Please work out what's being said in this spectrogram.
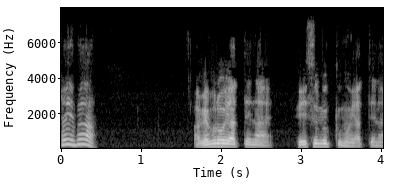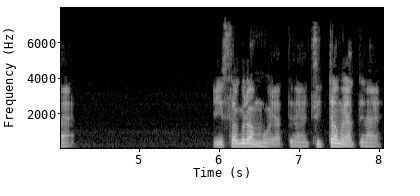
例えば、アメブロをやってない、Facebook もやってない、Instagram もやってない、Twitter もやってない。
